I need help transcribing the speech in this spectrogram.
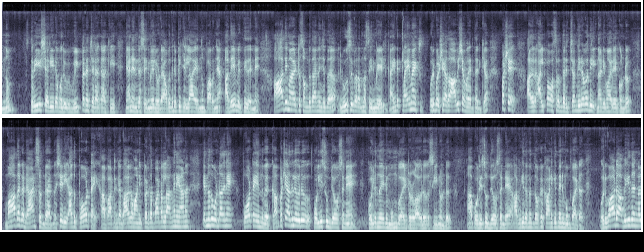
എന്നും. സ്ത്രീ ശരീരം ഒരു വിൽപ്പന ചരക്കാക്കി ഞാൻ എന്റെ സിനിമയിലൂടെ അവതരിപ്പിക്കില്ല എന്നും പറഞ്ഞ അതേ വ്യക്തി തന്നെ ആദ്യമായിട്ട് സംവിധാനം ചെയ്ത ലൂസിഫർ എന്ന സിനിമയിൽ അതിന്റെ ക്ലൈമാക്സ് ഒരു പക്ഷേ അത് ആവശ്യമായിരുന്നിരിക്കാം. പക്ഷേ അതിൽ അല്പവസ്ത്രം ധരിച്ച നിരവധി നടിമാരെ കൊണ്ട് മാതക ഡാൻസ് ഉണ്ടായിരുന്നു. ശരി അത് പോട്ടെ. ആ പാട്ടിന്റെ ഭാഗമാണ് ഇപ്പോഴത്തെ പാട്ടെല്ലാം അങ്ങനെയാണ് എന്നതുകൊണ്ട് അതിനെ പോട്ടെ എന്ന് വെക്കാം. പക്ഷേ അതിലൊരു പോലീസ് ഉദ്യോഗസ്ഥനെ കൊല്ലുന്നതിന് മുമ്പായിട്ടുള്ള ഒരു സീനുണ്ട് ആ പോലീസ് ഉദ്യോഗസ്ഥന്റെ അവിഹിതം എന്തൊക്കെ കാണിക്കുന്നതിന് മുമ്പായിട്ട്. ഒരുപാട് അവിഹിതങ്ങൾ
